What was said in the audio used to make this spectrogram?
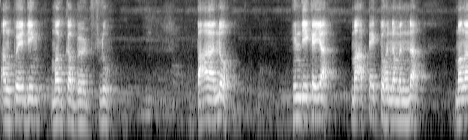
ang pwedeng magka-bird flu. Paano? Hindi kaya maapektuhan naman na mga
